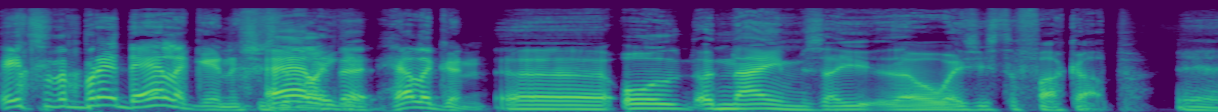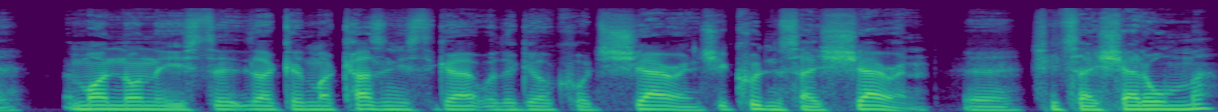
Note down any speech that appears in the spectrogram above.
it's the bread Halligan. And she said like that, Halligan. Uh, all uh, names they, they always used to fuck up. Yeah. And my nonna used to, like, my cousin used to go out with a girl called Sharon. She couldn't say Sharon. Yeah. She'd say Sharon.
